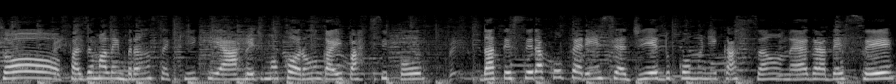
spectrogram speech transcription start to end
Só fazer uma lembrança aqui que a Rede Mocoronga aí participou da terceira conferência de educomunicação, né? Agradecer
